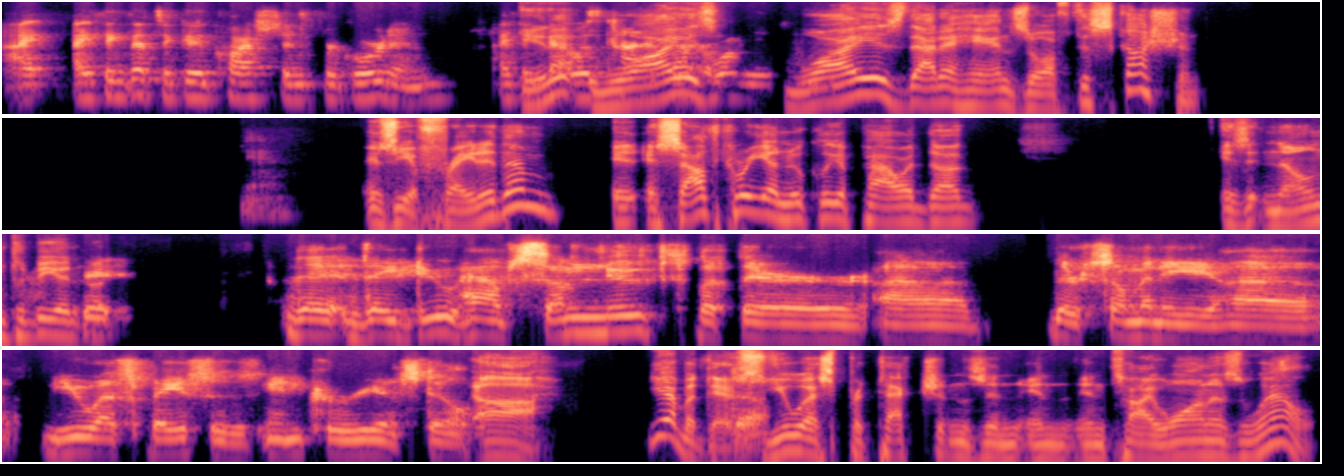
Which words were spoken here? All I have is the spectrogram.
I, I think that's a good question for Gordon. I think In that was why is why is that a hands off discussion? Yeah. Is he afraid of them? Is, is South Korea nuclear power, Doug? Is it known to be a? They, they, they do have some nukes, but there uh, there's so many uh, U.S. bases in Korea still. Ah, yeah, but there's so, U.S. protections in, in, in Taiwan as well.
